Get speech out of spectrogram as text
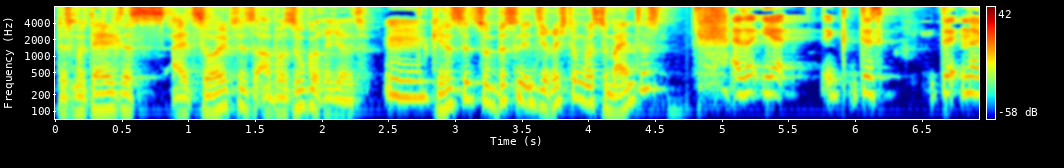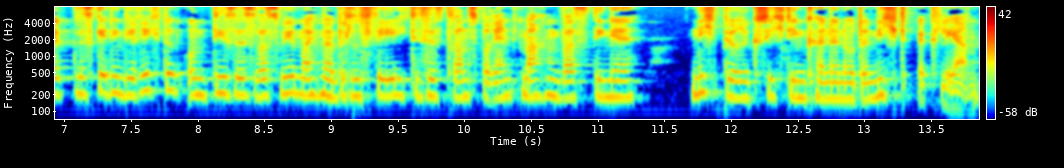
Das Modell, das als solches aber suggeriert. Mhm. Geht das jetzt so ein bisschen in die Richtung, was du meintest? Also ja, das, das geht in die Richtung und dieses, was mir manchmal ein bisschen fehlt, dieses transparent machen, was Dinge nicht berücksichtigen können oder nicht erklären.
